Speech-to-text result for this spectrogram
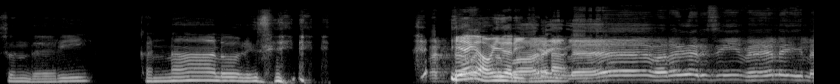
சுந்தரி கண்ணால் ஒரு ஏங்க அமைதியா இருக்கீங்க? வரகரிசி வேலையில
